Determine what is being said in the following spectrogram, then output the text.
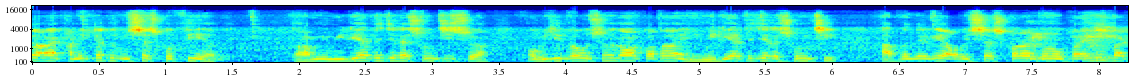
তো আমার খানিকটা তো বিশ্বাস করতেই হবে। তো আমি মিডিয়াতে যেটা শুনছি অভিজিৎ বাবুর সঙ্গে তো আমার কথা হয়নি। মিডিয়াতে যেটা শুনছি আপনাদেরকে অবিশ্বাস করার কোনো উপায় নেই বাট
